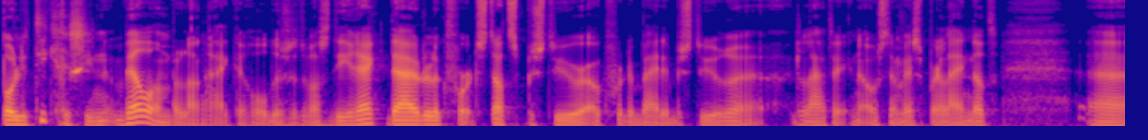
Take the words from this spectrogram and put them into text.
politiek gezien wel een belangrijke rol. Dus het was direct duidelijk voor het stadsbestuur, ook voor de beide besturen later in Oost- en West-Berlijn, dat uh,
